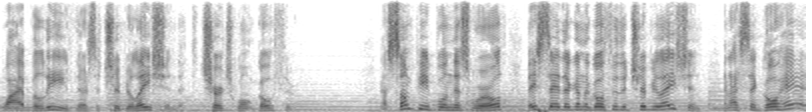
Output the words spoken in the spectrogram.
why I believe there's a tribulation that the church won't go through. Now, some people in this world, they say they're going to go through the tribulation. And I said, go ahead.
